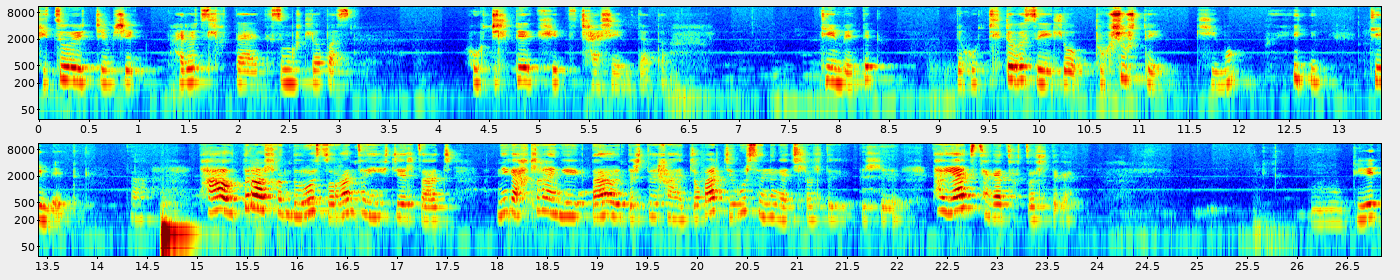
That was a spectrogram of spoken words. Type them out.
хэцүү юм шиг хариуцлагатай тэгсэн мөртлөө бас хөгжилтэй гэхэд ч хаашаа юм да одоо тийм байдаг. Тэгээ хөгжилтөөгөөс илүү төгшүүртэй гэх юм уу? Тийм байдаг. За та өдөр болгон 4-6 цагийн хичээл зааж нэг ахлагын ангийг даа удирдгийнхаа хажуугаар жигүүр сонин ажиллаулдаг гэлээ. Та яаж цагаа зохицуулдаг вэ? Тэгээд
